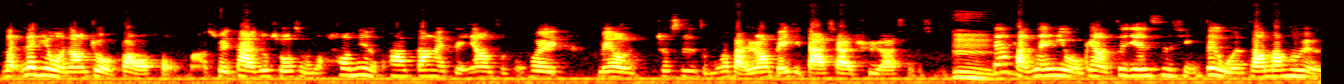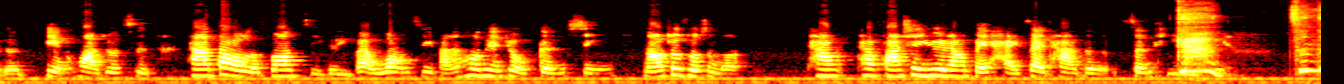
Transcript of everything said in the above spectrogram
那那篇文章就有爆红嘛，所以大家就说什么后面、哦、很夸张哎，怎样？怎么会没有？就是怎么会把月亮杯一起搭下去啊？什么什么？嗯。但反正因为我跟你讲这件事情，这个文章到后面有个变化，就是他到了不知道几个礼拜，我忘记，反正后面就有更新，然后就说什么他他发现月亮杯还在他的身体里面，真的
